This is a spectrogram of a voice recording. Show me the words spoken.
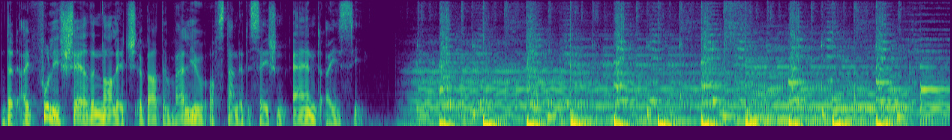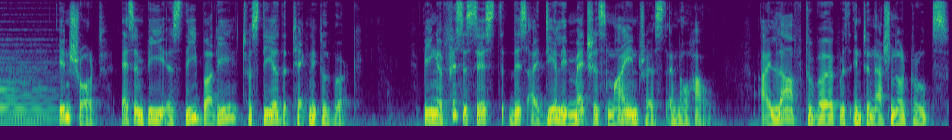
that I fully share the knowledge about the value of standardization and IEC. In short, SMB is the body to steer the technical work. Being a physicist, this ideally matches my interest and know-how. I love to work with international groups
